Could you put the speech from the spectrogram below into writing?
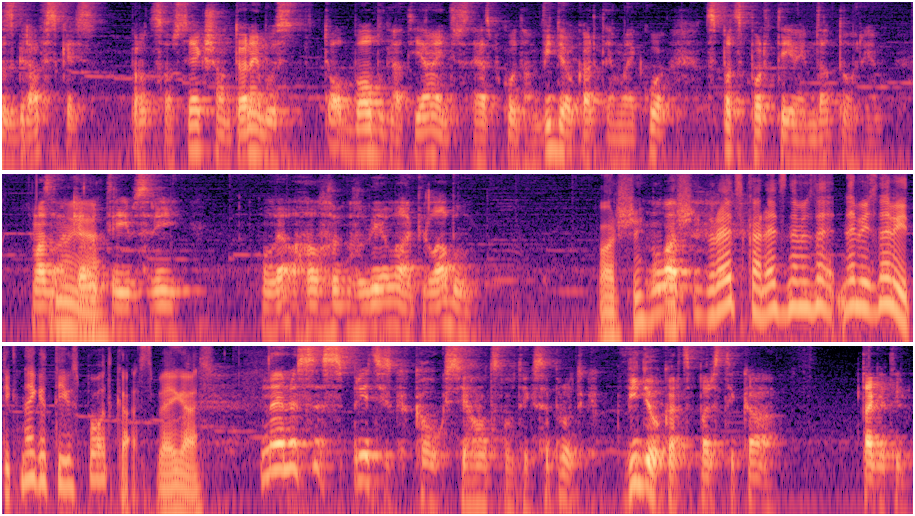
tas grafiskais processors iekšā, un tev nebūs obligāti jāinteresējas par kaut kādām video kartēm vai ko. Tas pats sportīviem datoriem. Mazāk nu, elektrības arī lielāki labumi. Porši. Nu, Porši. Redz, kā redz, nebija, nebija, nebija tik negatīvs podkāsts beigās. Nē, nu es esmu priecīgs, ka kaut kas jauns notiek. Saprotu, ka video kartes parasti kā tagad ir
